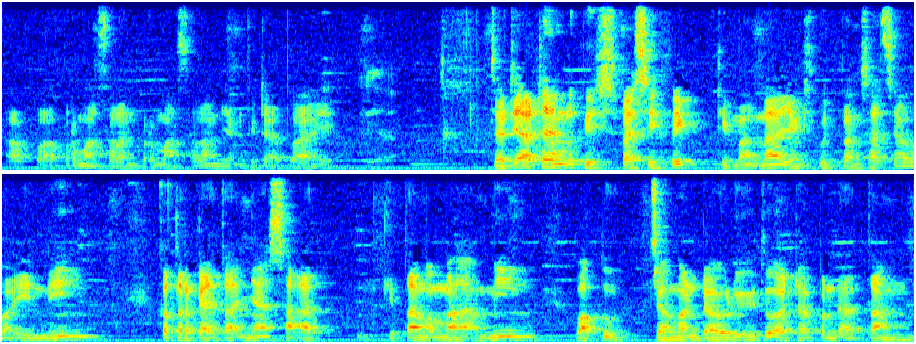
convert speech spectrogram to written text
apa permasalahan-permasalahan yang tidak baik. Ya. Jadi ada yang lebih spesifik di mana yang disebut bangsa Jawa ini keterkaitannya saat kita memahami waktu zaman dahulu itu ada pendatang,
